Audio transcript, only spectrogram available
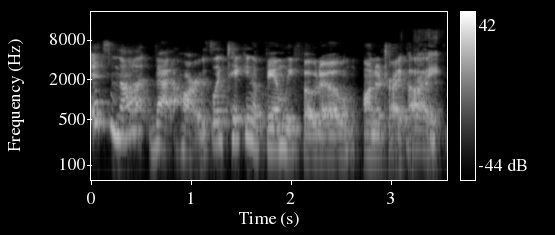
it's not that hard. It's like taking a family photo on a tripod. Right.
